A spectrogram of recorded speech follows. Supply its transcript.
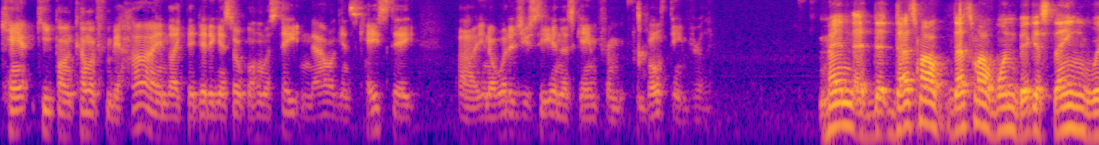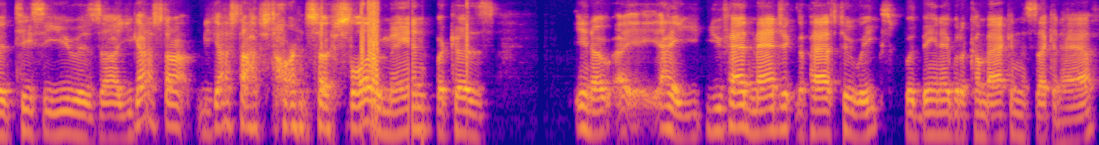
can't keep on coming from behind like they did against Oklahoma State and now against K State. Uh, you know, what did you see in this game from from both teams, really? Man, that's my that's my one biggest thing with TCU is uh, you got to stop you got to stop starting so slow, man, because you know, hey, you've had magic the past two weeks with being able to come back in the second half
